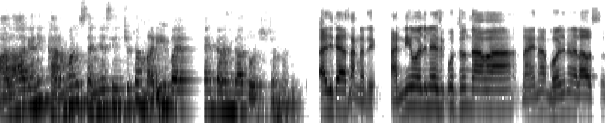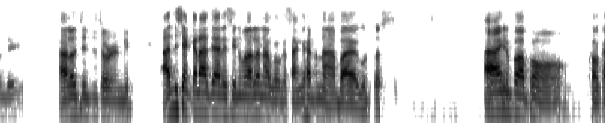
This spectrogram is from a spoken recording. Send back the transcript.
అలాగని కర్మను సన్యసించుట మరీ భయంకరంగా తోచుచున్నది. అదిటే సంగతి. అన్నీ వదిలేసి కూర్చుందామా? నాయన భోజనం ఎలా వస్తుంది? ఆలోచించి చూడండి. ఆది శంకరాచార్య సినిమాలో నాకు ఒక సంఘటన బాగా గుర్తొస్తుంది. ఆయన పాపం ఒక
